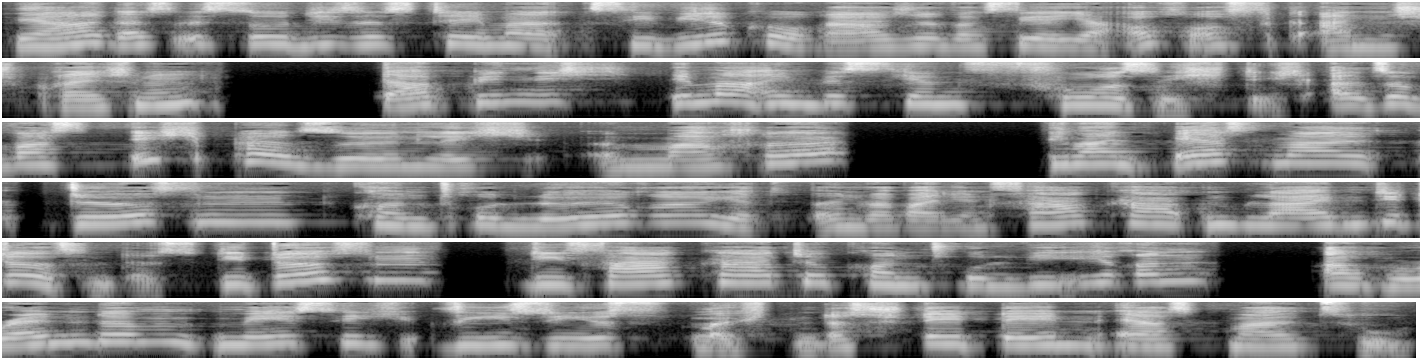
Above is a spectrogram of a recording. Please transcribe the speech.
Ja, das ist so dieses Thema Zivilcourage, was wir ja auch oft ansprechen. Da bin ich immer ein bisschen vorsichtig. Also was ich persönlich mache, ich meine, erstmal dürfen Kontrolleure, jetzt wenn wir bei den Fahrkarten bleiben, die dürfen das. Die dürfen die Fahrkarte kontrollieren, auch randommäßig, wie sie es möchten. Das steht denen erstmal zu.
